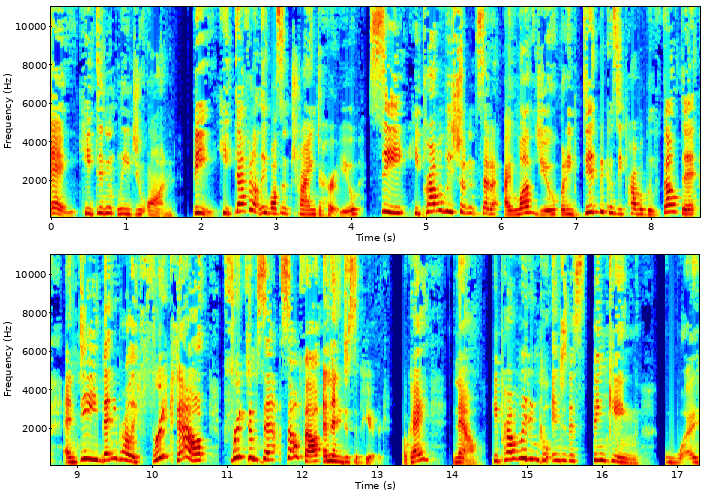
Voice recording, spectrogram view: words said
a he didn't lead you on. B he definitely wasn't trying to hurt you. C he probably shouldn't said I loved you, but he did because he probably felt it. And D then he probably freaked out, freaked himself out, and then he disappeared. Okay, now he probably didn't go into this thinking what,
